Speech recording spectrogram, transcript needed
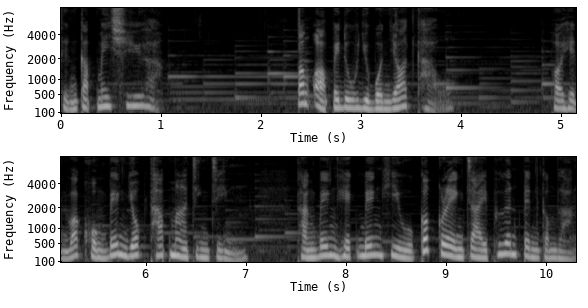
ถึงกับไม่เชื่อ ต้องออกไปดูอยู่บนยอดเขา พอเห็นว่าคงเบ้งยกทัพมาจริง ๆ ทางเบ้งเฮกเบ้งฮิวก็เกรงใจเพื่อนเป็นกำลัง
